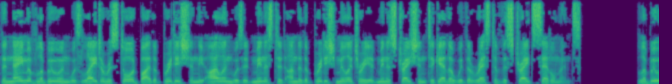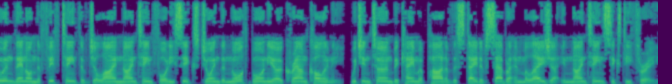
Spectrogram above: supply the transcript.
The name of Labuan was later restored by the British and the island was administered under the British military administration together with the rest of the Straits settlements. Labuan then on 15 July 1946 joined the North Borneo Crown Colony, which in turn became a part of the state of Sabah and Malaysia in 1963.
